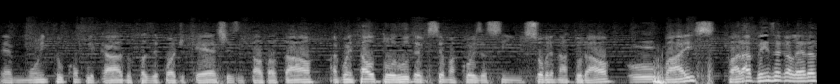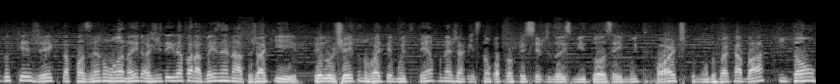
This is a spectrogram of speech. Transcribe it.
é muito complicado fazer podcasts e tal, tal, tal. Aguentar o Toru deve ser uma coisa assim sobrenatural. Mas, parabéns a galera do QG que tá fazendo um ano aí. A gente tem que dar parabéns, né, Renato? Já que pelo jeito não vai ter muito tempo, né? Já que eles estão com a profecia de 2012 aí muito forte, que o mundo vai acabar. Então,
